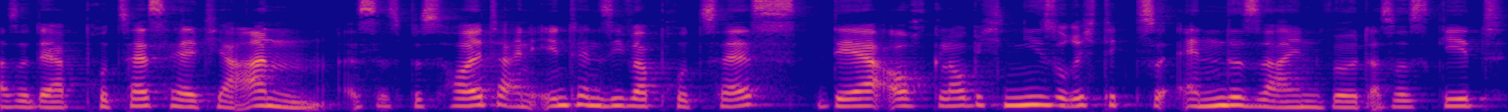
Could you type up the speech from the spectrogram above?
also der Prozess hält ja an. Es ist bis heute ein intensiver Prozess, der auch, glaube ich, nie so richtig zu Ende sein wird. Also es geht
